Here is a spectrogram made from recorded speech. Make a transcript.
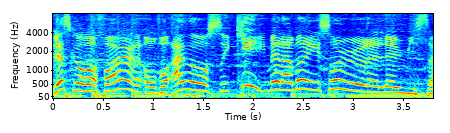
là, ce qu'on va faire, on va annoncer qui met la main sur le 800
